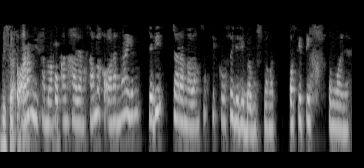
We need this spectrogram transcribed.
bisa itu orang bisa melakukan hal yang sama ke orang lain. Jadi secara nggak langsung siklusnya jadi bagus banget. Positif semuanya.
